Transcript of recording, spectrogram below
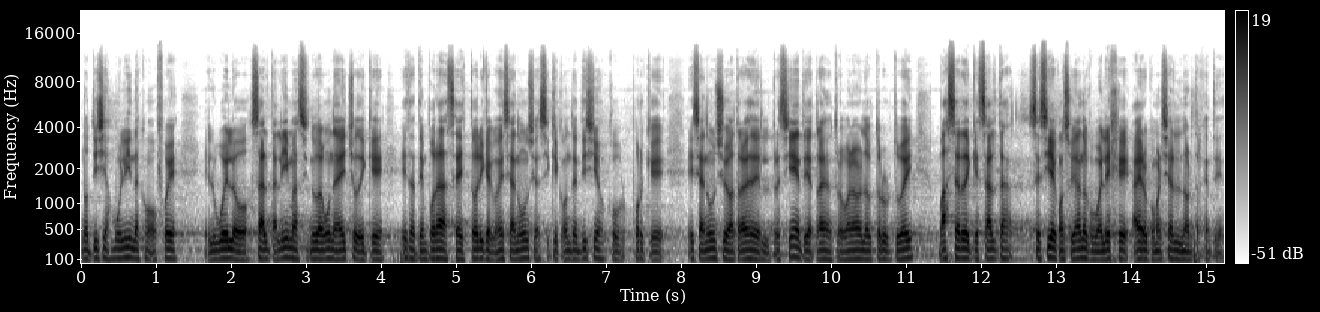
Noticias muy lindas como fue el vuelo Salta-Lima, sin duda alguna ha hecho de que esta temporada sea histórica con ese anuncio, así que contentísimos porque ese anuncio a través del presidente y a través de nuestro gobernador, el doctor Urtubey, va a hacer de que Salta se siga consolidando como el eje aerocomercial del norte argentino.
